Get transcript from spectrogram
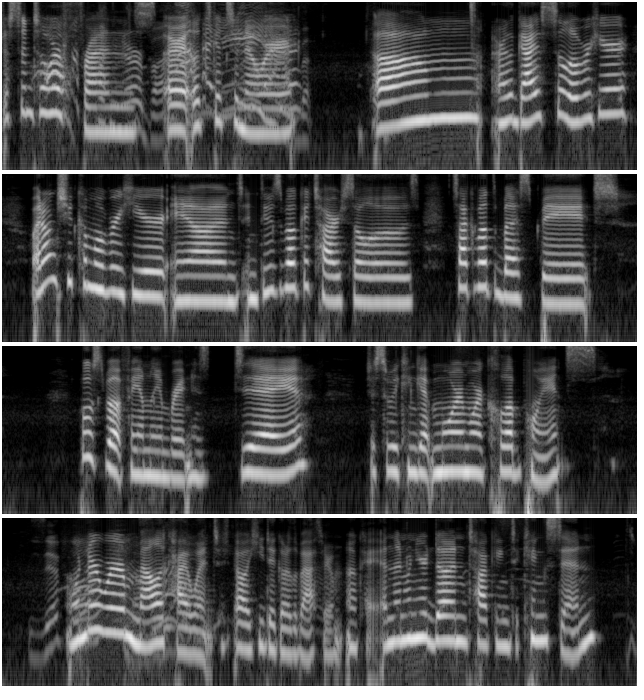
Just until we're friends. Alright, let's get to know her. Um, are the guys still over here? Why don't you come over here and enthuse about guitar solos, talk about the best bait, post about family and brighten his day. Just so we can get more and more club points. I wonder where Malachi went. Oh, he did go to the bathroom. Okay, and then when you're done talking to Kingston, you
